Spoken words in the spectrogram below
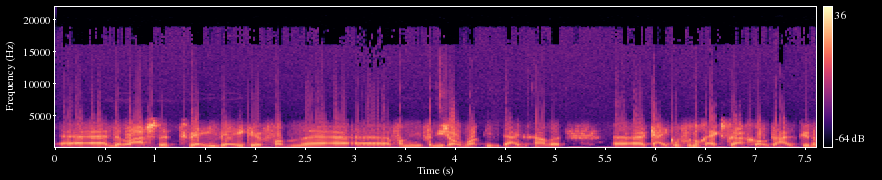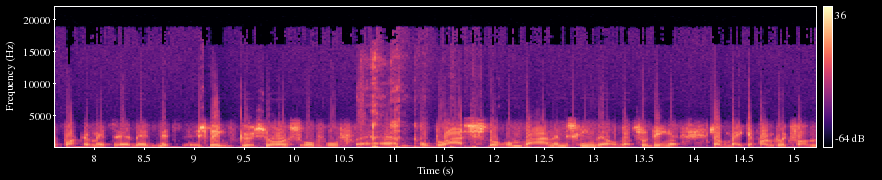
Uh, de laatste twee weken van, van, die, van die zomeractiviteiten gaan we kijken of we nog extra groot uit kunnen pakken met, uh, met, met springkussens of, of uh, opblaasstormbanen misschien wel, dat soort dingen. Het is ook een beetje afhankelijk van,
